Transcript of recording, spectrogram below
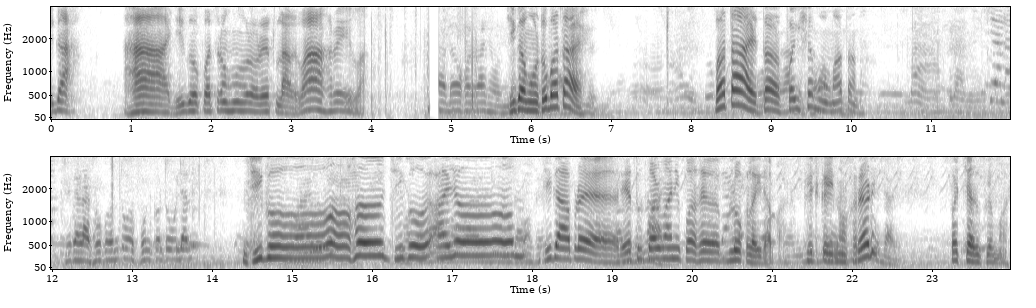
જીગા. હા, જીગો પત્ર હું રેત લાવે વાહ રે વાહ. જીગા મોટું બતાય? બતાય તાર પૈસામાં માતાના. જીગો હો જીગો જીગો આયો. જીગા આપણે રેત ઉપાડવાની પાસે બ્લોક લઈ દા ફિટ કરી નો ખરેડી પચાસ રૂપિયામાં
